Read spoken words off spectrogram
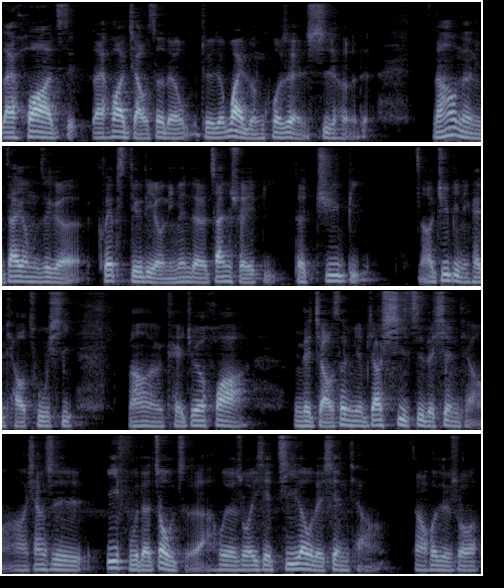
来画这来画角色的，就是外轮廓是很适合的。然后呢，你再用这个 Clip Studio 里面的沾水笔的 G 笔，然后 G 笔你可以调粗细，然后可以就是画。你的角色里面比较细致的线条啊，像是衣服的皱褶啊，或者说一些肌肉的线条啊，或者说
